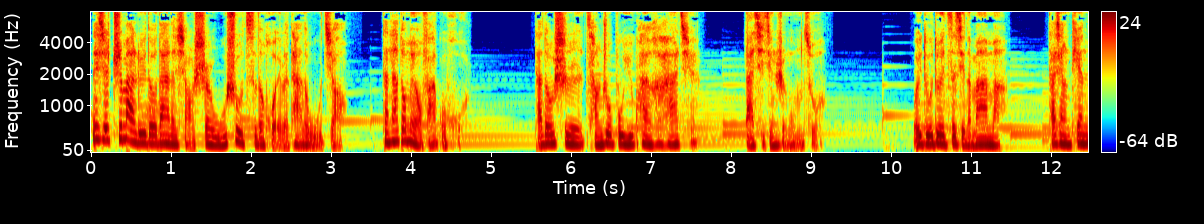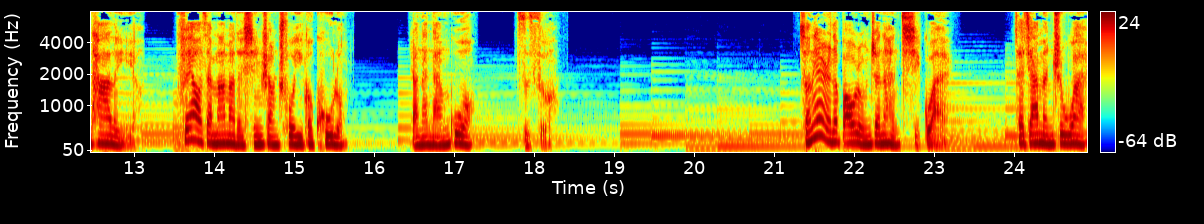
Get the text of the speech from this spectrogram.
那些芝麻绿豆大的小事儿，无数次的毁了他的午觉，但他都没有发过火，他都是藏住不愉快和哈欠，打起精神工作。唯独对自己的妈妈，他像天塌了一样。非要在妈妈的心上戳一个窟窿，让她难过、自责。成年人的包容真的很奇怪，在家门之外，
